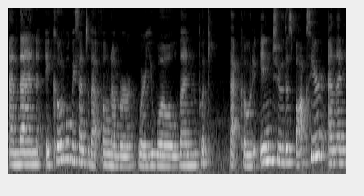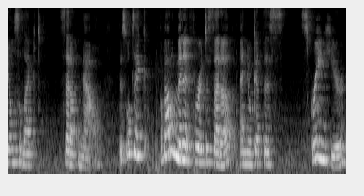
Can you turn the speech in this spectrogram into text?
and then a code will be sent to that phone number where you will then put that code into this box here and then you'll select set up now. This will take about a minute for it to set up and you'll get this screen here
